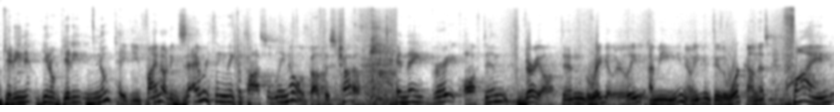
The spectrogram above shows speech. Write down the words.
getting, you know, getting note-taking, find out everything they could possibly know about this child. And they very often, very often, regularly, I mean, you know, you can do the work on this, find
